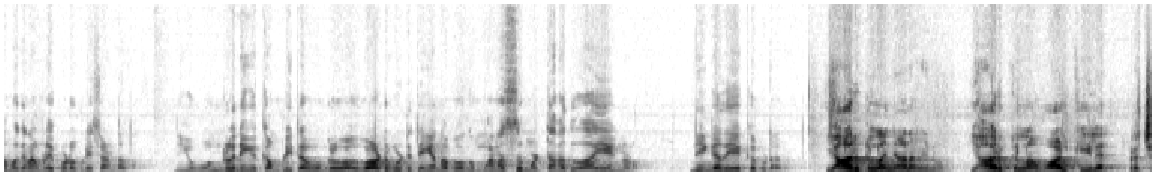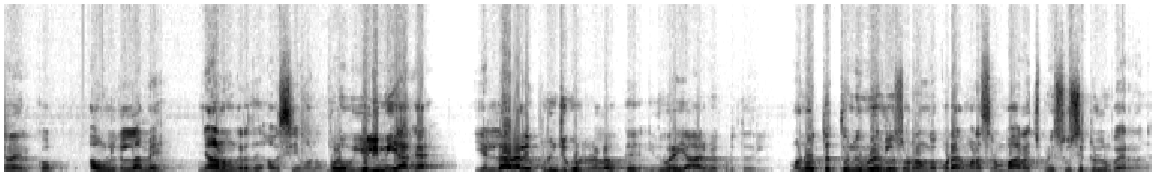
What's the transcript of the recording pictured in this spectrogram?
நமக்கு நாமளே போடக்கூடிய சண்டை தான். நீங்கள் உங்களை நீங்கள் கம்ப்ளீட்டாக உங்களை அது பாட்டுக்கு விட்டுட்டீங்கன்னா அப்போ உங்கள் மனசு மட்டும் அதுவாக இயங்கணும். நீங்கள் அதை இயக்கக்கூடாது. யாருக்கெல்லாம் ஞானம் வேணும் யாருக்கெல்லாம் வாழ்க்கையில் பிரச்சனை இருக்கோ அவங்களுக்கு எல்லாமே ஞானம்ங்கிறது அவசியமான இவ்வளவு எளிமையாக எல்லாராலையும் புரிஞ்சு கொள்கிற அளவுக்கு இதுவரை யாருமே கொடுத்ததில்லை. மனோத்தத்துவ நிபுணர்கள் சொல்கிறவங்க கூட மனசு ரொம்ப ஆராய்ச்சி பண்ணி சூசைட்டும் போயிடுறாங்க.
